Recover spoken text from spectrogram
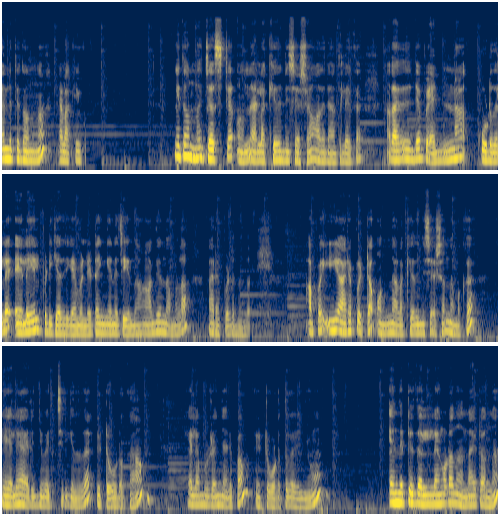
എന്നിട്ട് ഇതൊന്ന് ഇളക്കി ഇതൊന്ന് ജസ്റ്റ് ഒന്ന് ഇളക്കിയതിന് ശേഷം അതിനകത്തിലേക്ക് അതായത് ഇതിന്റെ എണ്ണ കൂടുതൽ ഇലയിൽ പിടിക്കാതിരിക്കാൻ വേണ്ടിയിട്ട് ഇങ്ങനെ ചെയ്യുന്ന ആദ്യം നമ്മൾ അരപ്പിടുന്നത്. അപ്പോൾ ഈ അരപ്പിട്ട് ഒന്ന് ഇളക്കിയതിന് ശേഷം നമുക്ക് ഇല അരിഞ്ഞ് വെച്ചിരിക്കുന്നത് ഇട്ട് കൊടുക്കാം. ഇല മുഴുവൻ ഞാനിപ്പം ഇട്ട് കൊടുത്തു കഴിഞ്ഞു. എന്നിട്ട് ഇതെല്ലാം കൂടെ നന്നായിട്ടൊന്ന്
